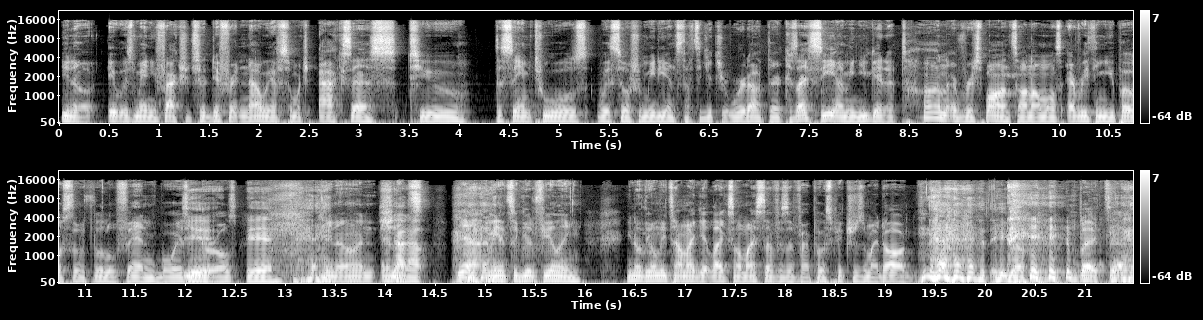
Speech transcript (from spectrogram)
you know, it was manufactured so different. Now we have so much access to the same tools with social media and stuff to get your word out there. Because I see, I mean, you get a ton of response on almost everything you post with little fanboys yeah. and girls Yeah. you know, and, and Shout out. yeah, I mean, it's a good feeling. You know, the only time I get likes on my stuff is if I post pictures of my dog. there you go. but uh,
